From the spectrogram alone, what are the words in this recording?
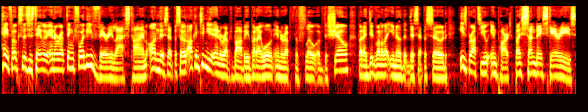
Hey folks, this is Taylor interrupting for the very last time on this episode. I'll continue to interrupt Bobby, but I won't interrupt the flow of the show. But I did want to let you know that this episode is brought to you in part by Sunday Scaries,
